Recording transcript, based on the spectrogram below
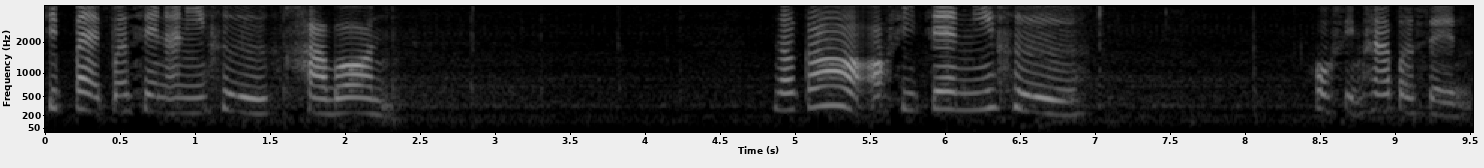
18เปอร์เซ็นอันนี้คือคาร์บอน แล้วก็ออกซิเจนนี่คือ65เปอร์เซ็นต์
